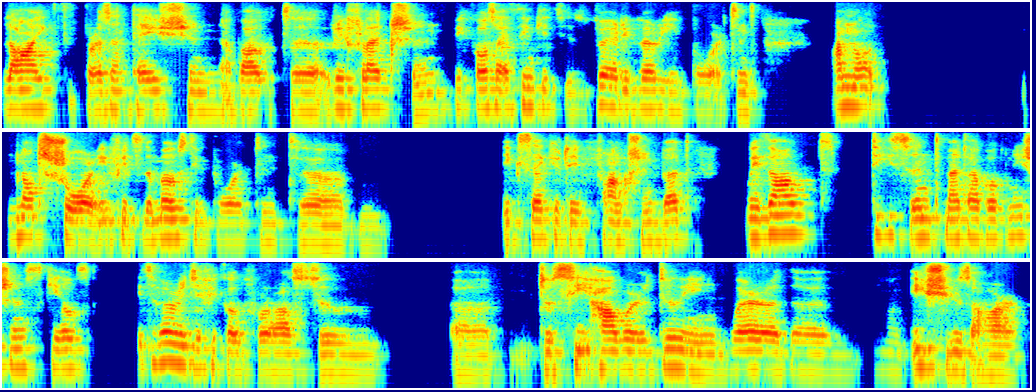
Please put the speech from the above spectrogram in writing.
like the presentation about uh, reflection because I think it is very, very important. I'm not not sure if it's the most important um, executive function, but without decent metacognition skills, it's very difficult for us to uh, to see how we're doing, where the issues are,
